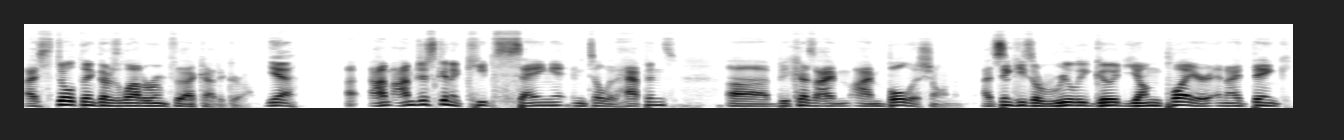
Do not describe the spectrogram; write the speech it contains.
I still think there's a lot of room for that guy to grow. Yeah. I'm I'm just gonna keep saying it until it happens, uh, because I'm I'm bullish on him. I think he's a really good young player, and I think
